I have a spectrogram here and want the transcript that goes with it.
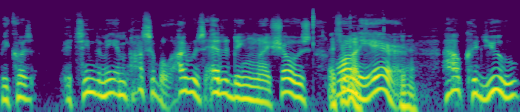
Because it seemed to me impossible. I was editing my shows As on the air. Yeah. How could you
